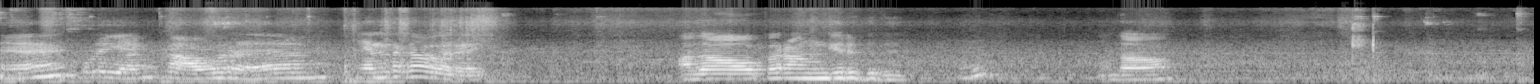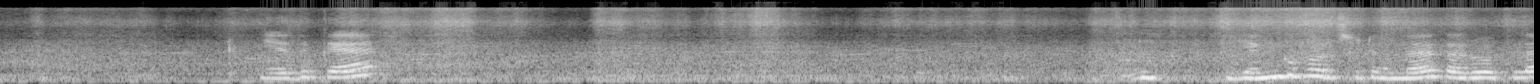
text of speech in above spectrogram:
எங்க அவரை எந்த கவரு அதோ அப்புறம் அங்க இருக்குது. அதோ. எதுக்கு? எங்க பறிச்சுட்டு வந்த கருவேப்பில?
